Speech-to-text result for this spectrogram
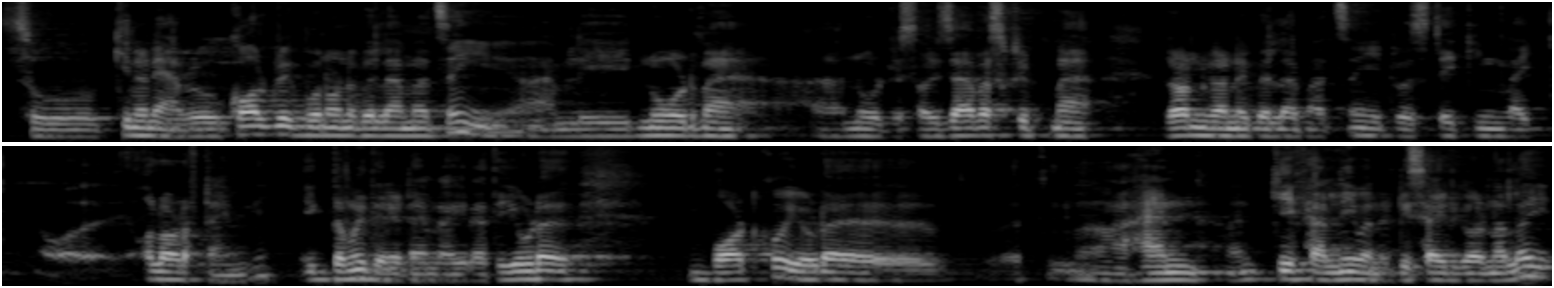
सो किनभने हाम्रो कल ब्रेक बनाउने बेलामा चाहिँ हामीले नोडमा नोड सरी जाभा स्क्रिप्टमा रन गर्ने बेलामा चाहिँ it was taking like a lot of time एकदमै धेरै टाइम लागिरहेको थियो। एउटा बटको एउटा ह्यान्ड के फाल्ने भनेर डिसाइड गर्नलाई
